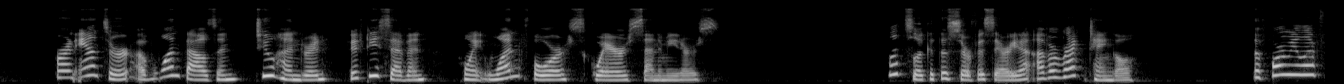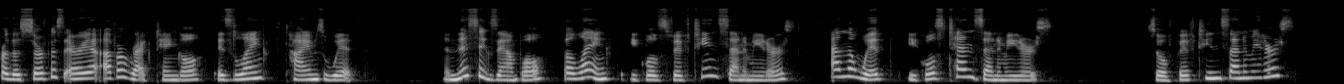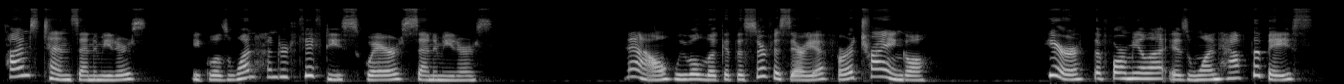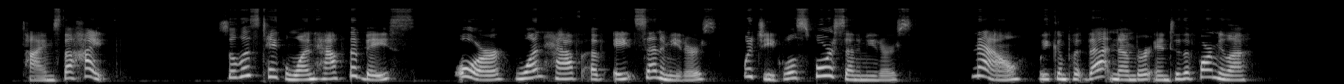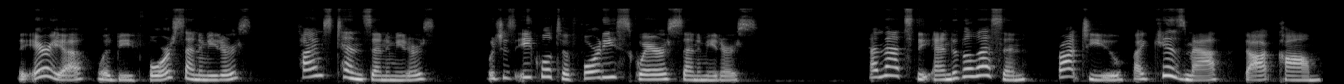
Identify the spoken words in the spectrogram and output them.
for an answer of 1,257.14 square centimeters. Let's look at the surface area of a rectangle. The formula for the surface area of a rectangle is length times width. In this example, the length equals 15 centimeters and the width equals 10 centimeters. So 15 centimeters times 10 centimeters equals 150 square centimeters. Now we will look at the surface area for a triangle. Here the formula is 1 half the base times the height. So let's take 1 half the base, or 1 half of 8 centimeters, which equals 4 centimeters. Now we can put that number into the formula. The area would be 4 centimeters times 10 centimeters, which is equal to 40 square centimeters. And that's the end of the lesson brought to you by Kizmath.com.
